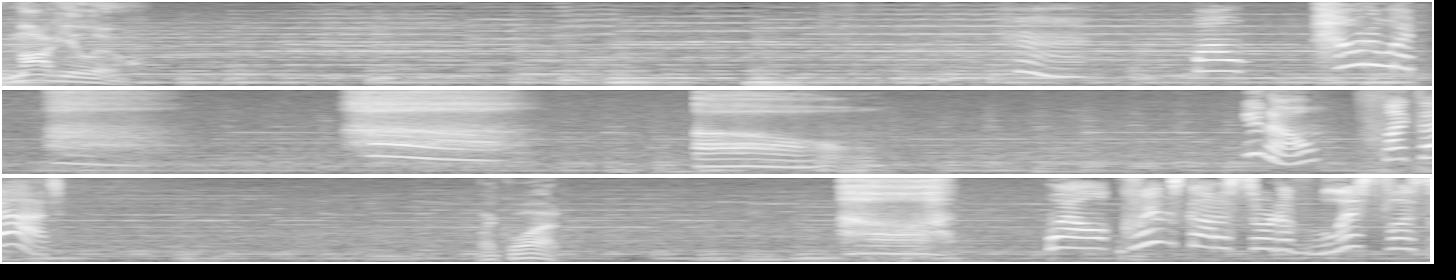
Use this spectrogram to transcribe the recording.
chat. Magilou, Hmm. Well, how do I. Oh. You know, like that. Like what? Well, Grim's got a sort of listless.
